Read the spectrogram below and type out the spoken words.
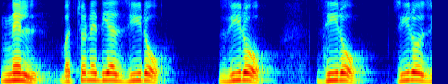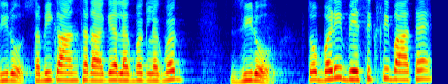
निल बच्चों ने दिया zero zero zero zero zero. सभी का आंसर आ गया लगभग लगभग ज़ीरो। तो बड़ी बेसिक सी बात है,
